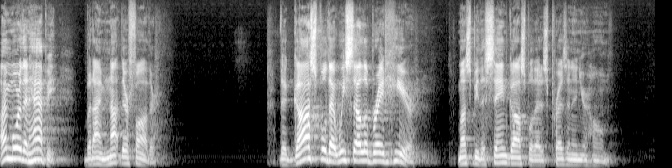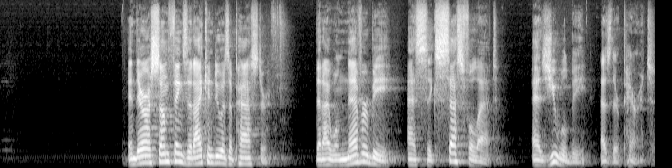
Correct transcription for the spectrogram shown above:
I'm more than happy, but I'm not their father. The gospel that we celebrate here must be the same gospel that is present in your home. And there are some things that I can do as a pastor that I will never be as successful at as you will be as their parent.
